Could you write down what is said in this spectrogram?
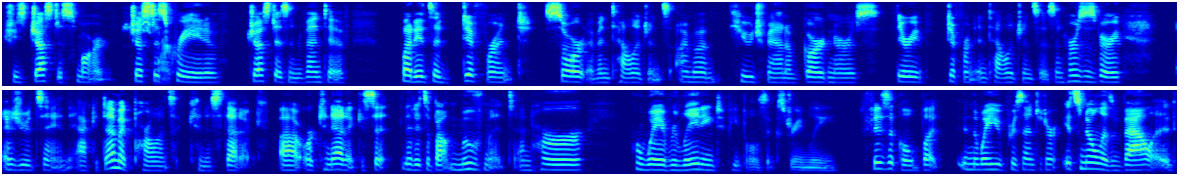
She's just as smart, just as creative, just as inventive, but it's a different sort of intelligence. I'm a huge fan of Gardner's theory of different intelligences, and hers is very, as you would say in the academic parlance, kinesthetic uh, or kinetic. Is that, that it's about movement, and her her way of relating to people is extremely physical, but in the way you presented her, it's no less valid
